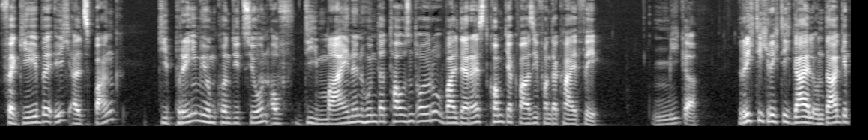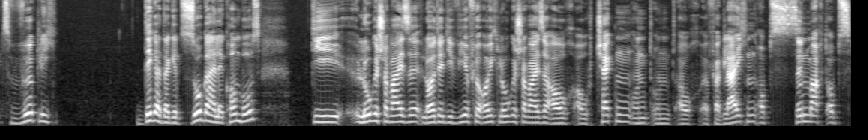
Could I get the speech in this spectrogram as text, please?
vergebe ich als Bank die Premium-Kondition auf die meinen 100.000 Euro, weil der Rest kommt ja quasi von der KfW. Mega. Richtig, richtig geil. Und da gibt es wirklich, Digga, da gibt es so geile Kombos die logischerweise, Leute, die wir für euch logischerweise auch, auch checken und, und auch äh, vergleichen, ob es Sinn macht, ob es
